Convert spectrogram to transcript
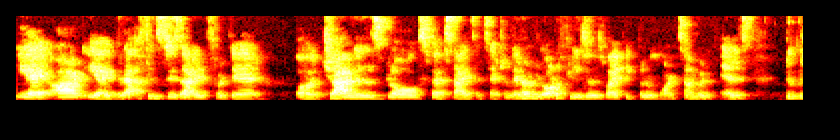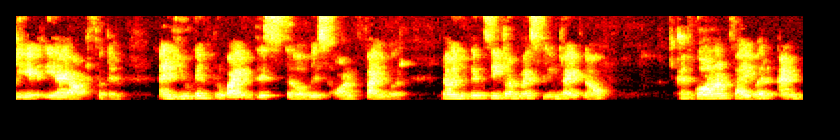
AI art, AI graphics design for their uh, channels, blogs, websites, etc. There are a lot of reasons why people want someone else to create AI art for them. And you can provide this service on Fiverr. Now you can see it on my screen right now. I've gone on Fiverr and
